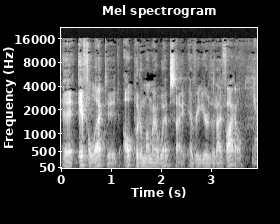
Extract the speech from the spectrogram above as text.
If elected, I'll put them on my website every year that I file. Yeah.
